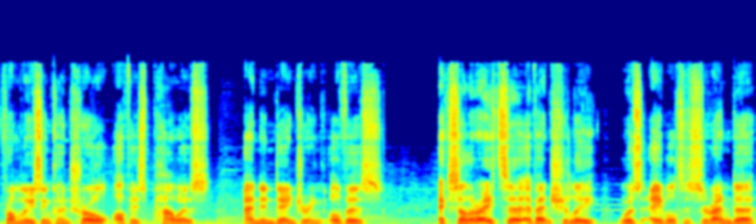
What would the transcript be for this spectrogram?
from losing control of his powers and endangering others. Accelerator eventually was able to surrender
